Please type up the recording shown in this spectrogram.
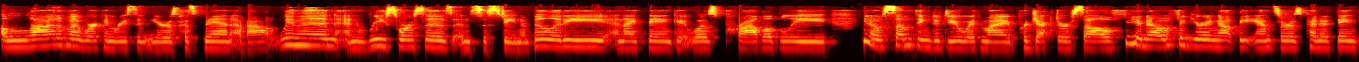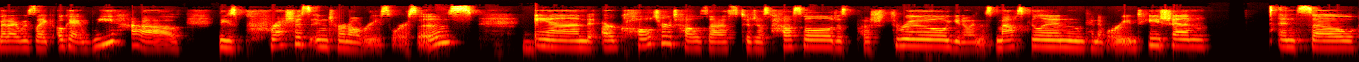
a lot of my work in recent years has been about women and resources and sustainability. And I think it was probably, you know, something to do with my projector self, you know, figuring out the answers kind of thing. But I was like, okay, we have these precious internal resources and our culture tells us to just hustle, just push through, you know, in this masculine kind of orientation. And so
